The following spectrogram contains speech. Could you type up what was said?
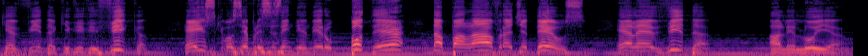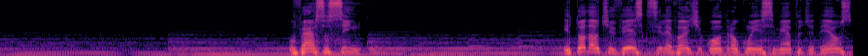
que é vida, que vivifica. É isso que você precisa entender: o poder da palavra de Deus. Ela é vida. Aleluia. O verso 5 e toda altivez que se levante contra o conhecimento de Deus,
